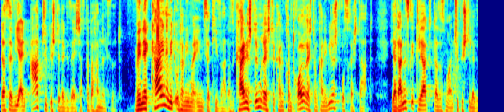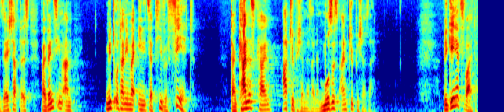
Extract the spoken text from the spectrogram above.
dass er wie ein atypisch stiller Gesellschafter behandelt wird. Wenn er keine Mitunternehmerinitiative hat, also keine Stimmrechte, keine Kontrollrechte und keine Widerspruchsrechte hat, ja, dann ist geklärt, dass es nur ein typisch stiller Gesellschafter ist, weil wenn es ihm an Mitunternehmerinitiative fehlt, dann kann es kein atypischer mehr sein, dann muss es ein typischer sein. Wir gehen jetzt weiter.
